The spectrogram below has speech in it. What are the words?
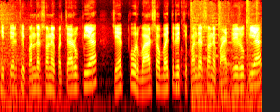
સિત્તેરથી પંદરસો ને પચાસ રૂપિયા, જેતપુર બારસો બત્રીસથી પંદરસો ને પાંત્રીસ રૂપિયા,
